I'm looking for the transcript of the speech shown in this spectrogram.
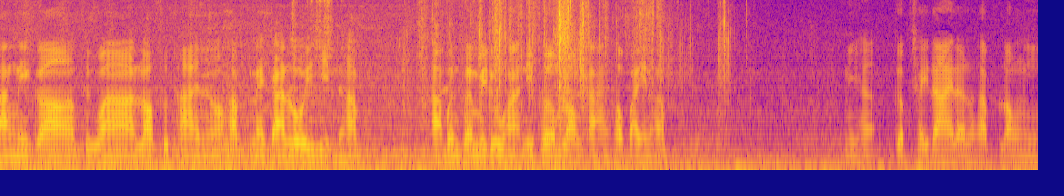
รังนี้ก็ถือว่ารอบสุดท้ายแล้วครับ ในการโรยหินนะครับพาเพื่อนๆไปดูฮะนี่เพิ่มร่องกลางเข้าไปนะครับ นี่ฮะเกือบใช้ได้แล้วนะครับร่องนี้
